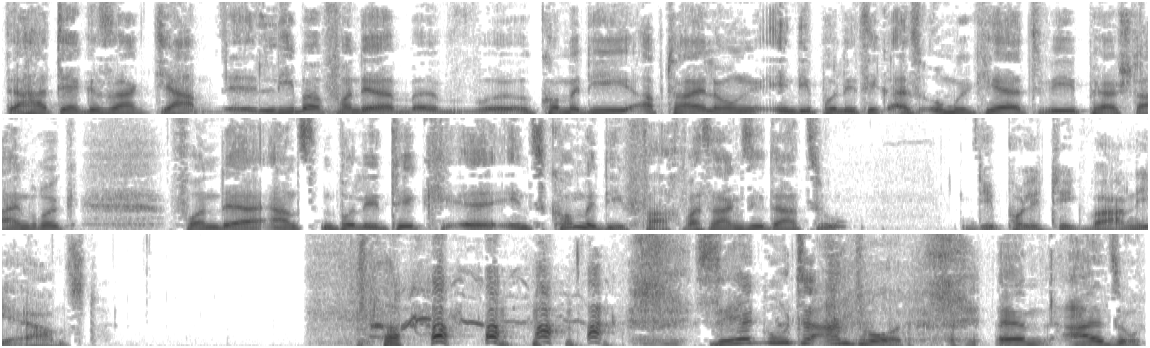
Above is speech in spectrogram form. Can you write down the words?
da hat er gesagt, ja, lieber von der äh, Comedy-Abteilung in die Politik als umgekehrt, wie Per Steinbrück von der ernsten Politik äh, ins Comedy-Fach. Was sagen Sie dazu? Die Politik war nie ernst. Sehr gute Antwort. Ähm, also,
